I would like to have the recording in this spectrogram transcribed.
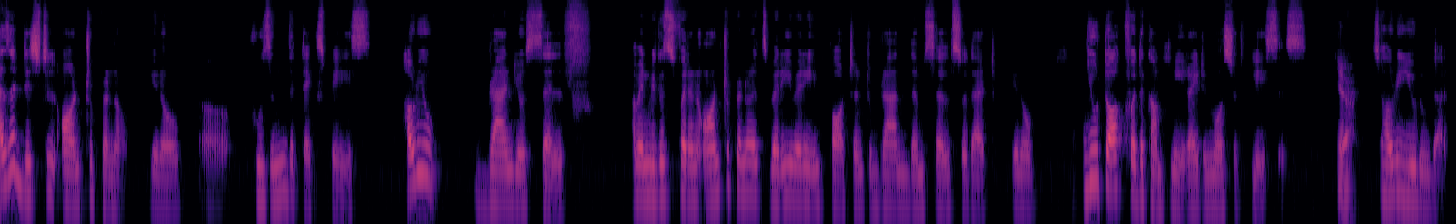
As a digital entrepreneur, you know, uh, who's in the tech space, how do you brand yourself? I mean, because for an entrepreneur, it's very, very important to brand themselves so that you know you talk for the company, right? In most of the places. Yeah. So how do you do that?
